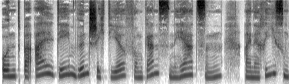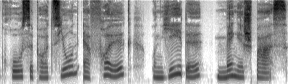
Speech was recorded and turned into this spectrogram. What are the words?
Und bei all dem wünsche ich dir vom ganzen Herzen eine riesengroße Portion Erfolg und jede Menge Spaß.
